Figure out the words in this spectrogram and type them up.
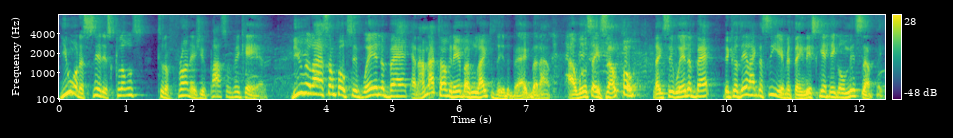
you want to sit as close to the front as you possibly can. Do you realize some folks sit way in the back? And I'm not talking to everybody who like to sit in the back, but I, I will say some folks like sit way in the back because they like to see everything. They're scared they're going to miss something.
